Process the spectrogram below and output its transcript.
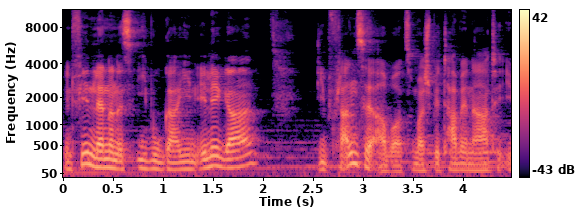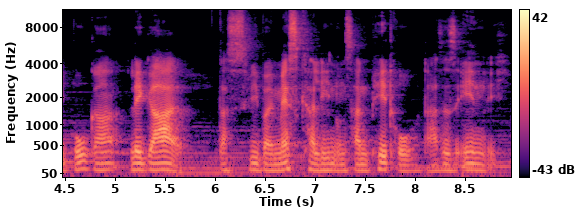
In vielen Ländern ist Ibogain illegal, die Pflanze aber, zum Beispiel Tabernate iboga, legal. Das ist wie bei Mescalin und San Pedro, da ist es ähnlich.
